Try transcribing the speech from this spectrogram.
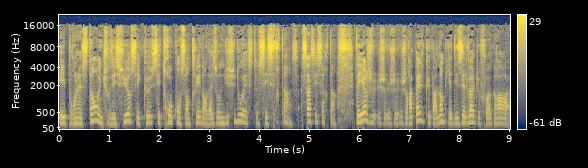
et pour l'instant, une chose est sûre, c'est que c'est trop concentré dans la zone du sud-ouest, c'est certain, ça, c'est certain. D'ailleurs, je, je, je, rappelle que par exemple, il y a des élevages de foie gras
